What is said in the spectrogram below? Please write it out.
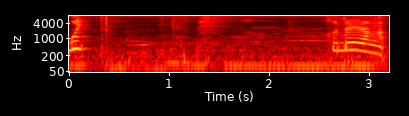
อุ้ยขึ้นได้ยังอะ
